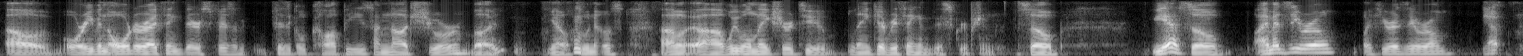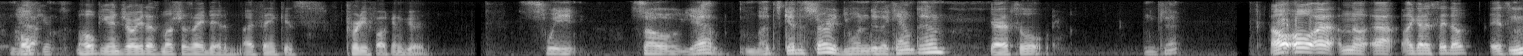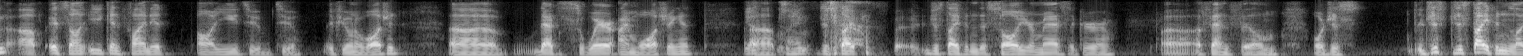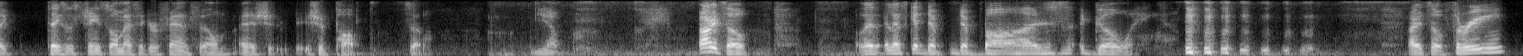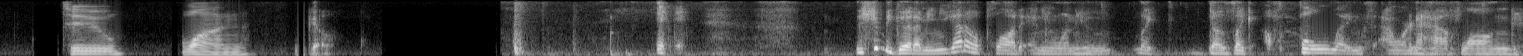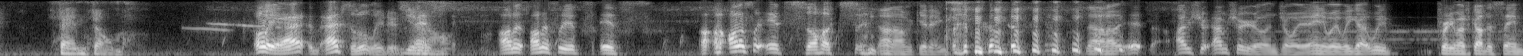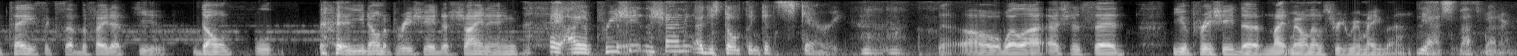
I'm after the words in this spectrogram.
uh, or even order. I think there's phys- physical copies. I'm not sure, but you know who knows. Um, uh, we will make sure to link everything in the description. So yeah, so I'm at zero. If you're at zero, Yep. hope yep. you hope you enjoy it as much as I did. I think it's pretty fucking good. Sweet. So yeah, let's get it started. You want to do the countdown? Yeah, absolutely. Okay. Oh, oh, uh, no, uh, I gotta say though, it's Mm. uh, it's on. You can find it on YouTube too if you want to watch it. Uh, that's where I'm watching it. Yep. Uh, same. just type just type in the Sawyer Massacre, uh, a fan film, or just just just type in like Texas Chainsaw Massacre fan film, and it should it should pop. So, Yep. all right, so let let's get the the buzz going. All right, so three, two, one, go. this should be good. I mean, you got to applaud anyone who like does like a full length hour and a half long fan film. Oh yeah, absolutely, dude. You And know. hon- honestly, it's it's uh, honestly it sucks. no, no, I'm kidding. no, no, it, I'm sure I'm sure you'll enjoy it. Anyway, we got we pretty much got the same taste, except the fact that you don't you don't appreciate The Shining. Hey, I appreciate The Shining. I just don't think it's scary. Oh well, I, I should have said you appreciate the Nightmare on Elm Street remake then. Yes, that's better.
